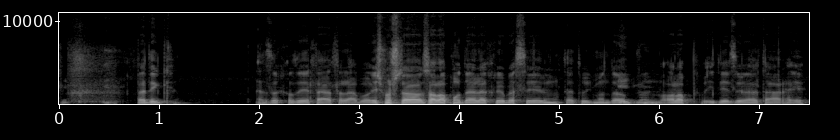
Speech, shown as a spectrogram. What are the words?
pedig ezek azért általában. És most az alapmodellekről beszélünk, tehát úgymond a Így van. alap idézőjel tárhely.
